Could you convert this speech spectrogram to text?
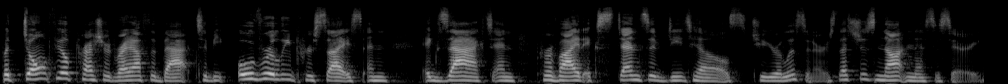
But don't feel pressured right off the bat to be overly precise and exact and provide extensive details to your listeners. That's just not necessary.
